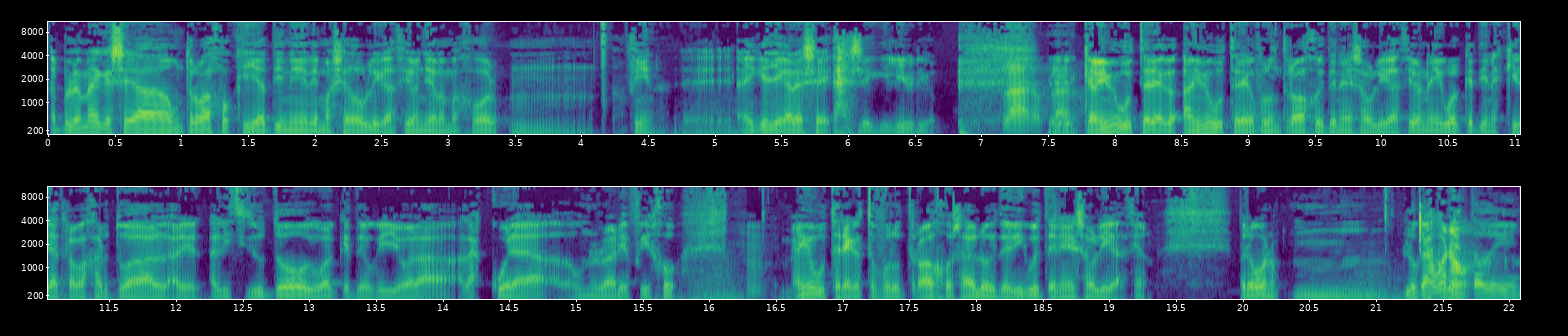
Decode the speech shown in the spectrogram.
el problema es que sea un trabajo que ya tiene demasiada obligación y a lo mejor, mm, en fin, eh, hay que llegar a ese, equilibrio. Claro, claro. Eh, que a mí me gustaría, a mí me gustaría que fuera un trabajo y tener esa obligación, ¿eh? igual que tienes que ir a trabajar tú al, instituto, igual que tengo que ir yo a la, a la escuela a un horario fijo. A mí me gustaría que esto fuera un trabajo, ¿sabes lo que te digo? Y tener esa obligación. Pero bueno, mm, lo que has ah, comentado de...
